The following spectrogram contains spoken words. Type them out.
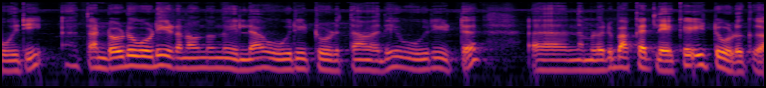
ഊരി തണ്ടോട് കൂടി ഇടണമെന്നൊന്നുമില്ല ഊരിയിട്ട് കൊടുത്താൽ മതി. ഊരിയിട്ട് നമ്മളൊരു ബക്കറ്റിലേക്ക് ഇട്ട് കൊടുക്കുക.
